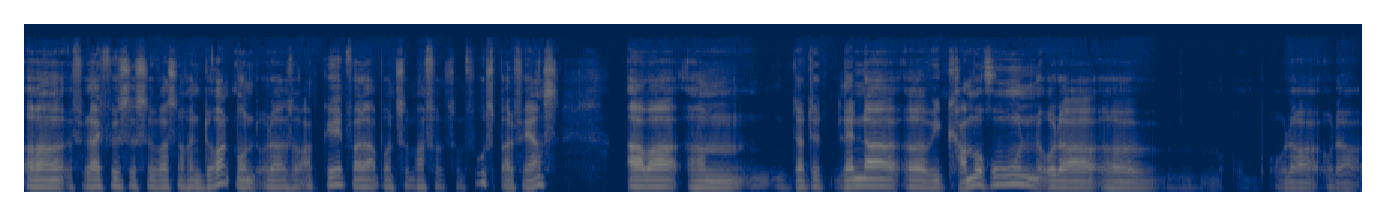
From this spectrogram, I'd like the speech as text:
äh, vielleicht wüsstest du, was noch in Dortmund oder so abgeht, weil du ab und zu mal zum Fußball fährst. Aber, ähm, dass es Länder, äh, wie Kamerun oder, äh, oder oder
